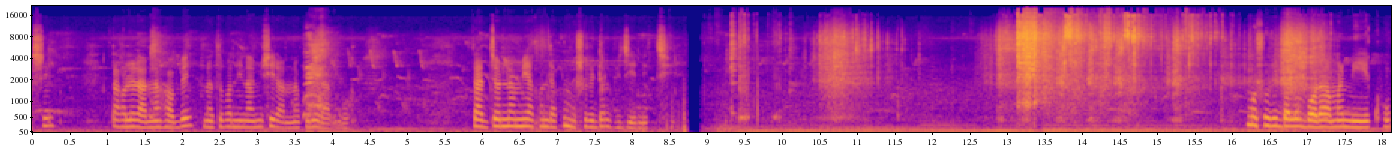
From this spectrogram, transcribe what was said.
আসে, তাহলে রান্না হবে, নতুবা নিরামিষই রান্না করে রাখব। তার জন্য আমি এখন দেখো মুসুরির ডাল ভিজিয়ে নিচ্ছি। মুসুরির ডালের বড়া আমার মেয়ে খুব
